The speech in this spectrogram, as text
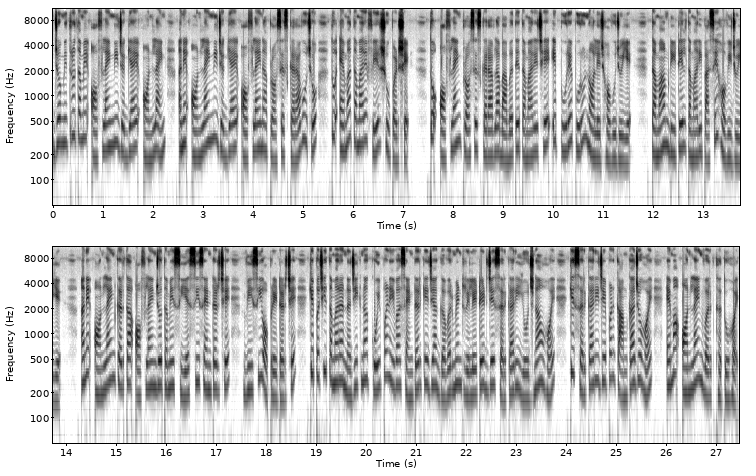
જો મિત્રો તમે ઓફલાઈનની જગ્યાએ ઓનલાઈન અને ઓનલાઈનની જગ્યાએ ઓફલાઈન આ પ્રોસેસ કરાવો છો, તો એમાં તમારે ફેર શું પડશે? તો ઓફલાઈન પ્રોસેસ કરાવલા બાબતે તમારે છે એ પૂરેપૂરું નોલેજ હોવું જોઈએ. તમામ ડિટેલ તમારી પાસે હોવી જોઈએ. અને ઓનલાઈન કરતાં ઓફલાઈન જો તમે સીએસસી સેન્ટર છે વીસી ઓપરેટર છે, કે પછી તમારા નજીકના કોઈપણ એવા સેન્ટર કે જ્યાં ગવર્મેન્ટ રિલેટેડ જે સરકારી યોજનાઓ હોય કે સરકારી જે પણ કામકાજો હોય, એમાં ઓનલાઈન વર્ક થતું હોય,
